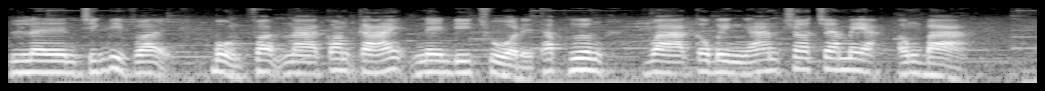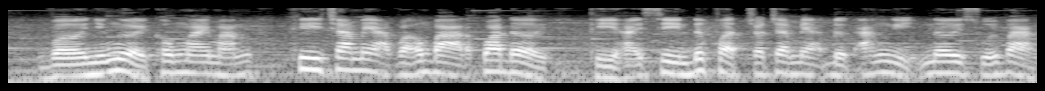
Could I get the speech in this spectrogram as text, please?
Lên chính vì vậy, bổn phận là con cái nên đi chùa để thắp hương và cầu bình an cho cha mẹ, ông bà. Với những người không may mắn khi cha mẹ và ông bà đã qua đời thì hãy xin Đức Phật cho cha mẹ được an nghỉ nơi suối vàng.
